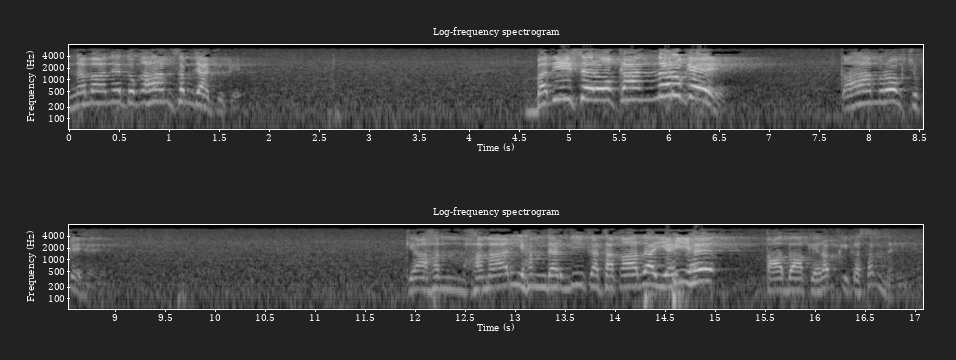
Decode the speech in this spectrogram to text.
نہ مانے تو کہاں ہم سمجھا چکے۔ بدی سے روکا نہ رکے کہاں ہم روک چکے ہیں؟ کیا ہم ہماری ہمدردی کا تقاضا یہی ہے؟ کعبہ کے رب کی قسم نہیں ہے۔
